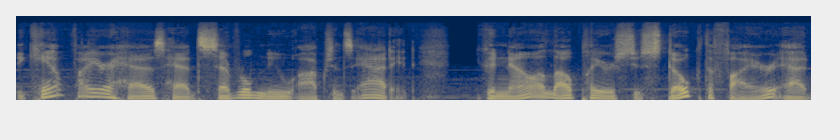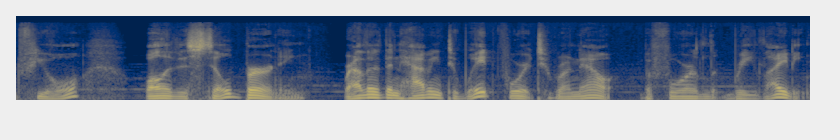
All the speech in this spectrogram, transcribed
The campfire has had several new options added. You can now allow players to stoke the fire, add fuel, while it is still burning, rather than having to wait for it to run out before relighting.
